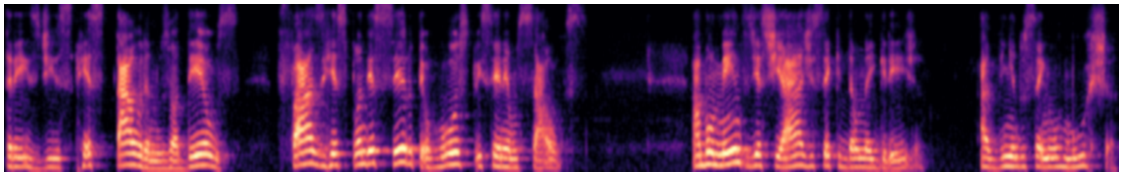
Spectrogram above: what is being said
3 diz: Restaura-nos, ó Deus, faz resplandecer o teu rosto e seremos salvos. Há momentos de estiagem e sequidão na igreja. A vinha do Senhor murcha.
